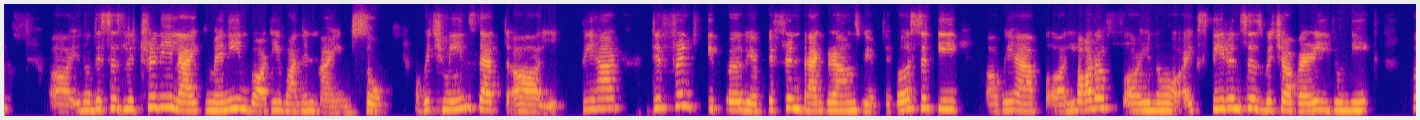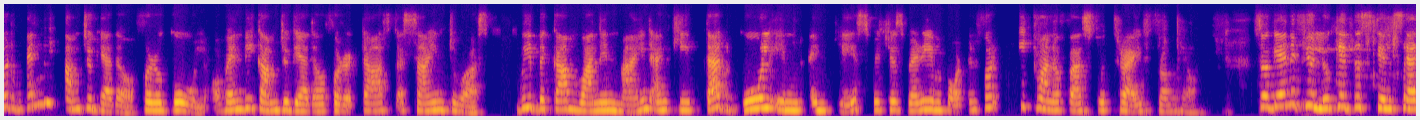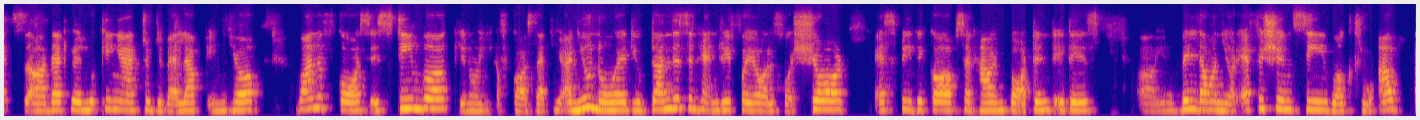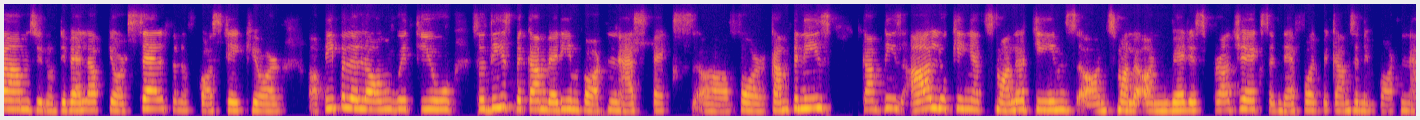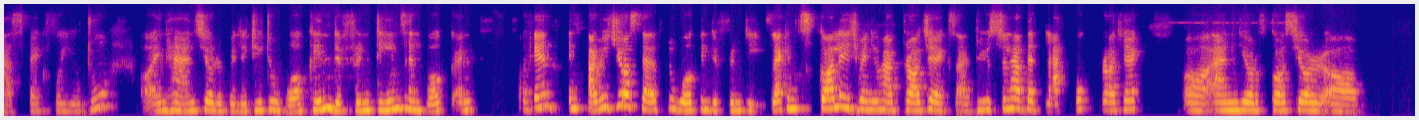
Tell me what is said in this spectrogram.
Uh, you know, this is literally like many in body, one in mind. So, which means that uh, we have different people, we have different backgrounds, we have diversity, uh, we have a lot of, you know, experiences which are very unique. But when we come together for a goal or when we come together for a task assigned to us, we become one in mind and keep that goal in, in place, which is very important for each one of us to thrive from here. So again, if you look at the skill sets uh, that we're looking at to develop in here, one of course is teamwork. You know, of course that you and you know it. You've done this in Henry for you all for sure. De corps and how important it is uh, you know, build on your efficiency, work through outcomes, you know, develop yourself, and of course, take your uh, people along with you. So these become very important aspects uh, for companies. Companies are looking at smaller teams on smaller on various projects, and therefore it becomes an important aspect for you to uh, enhance your ability to work in different teams and work and again encourage yourself to work in different teams. Like in college, when you had projects, uh, do you still have that black book project? Uh, and your of course your uh,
